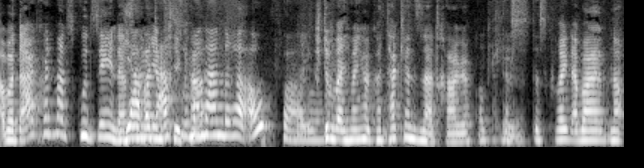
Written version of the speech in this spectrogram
Aber da könnte man es gut sehen. Da ist ja, aber da hast du 4K. immer eine andere Augenfarbe. Stimmt, weil ich manchmal Kontaktlinsen ertrage. Okay. Das, das ist korrekt. Aber na,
